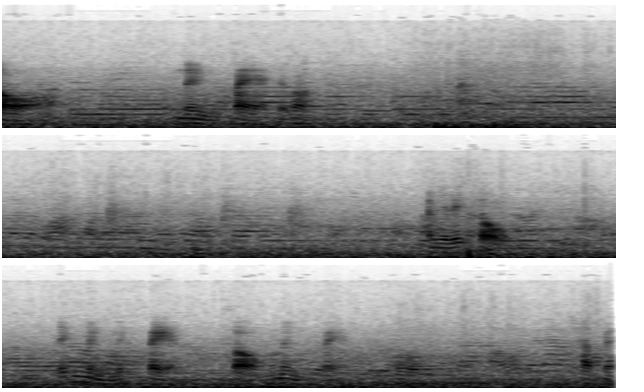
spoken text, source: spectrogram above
สองหนึ่งแปดใช่ป่ะอันนี้เลขสองเลขหนึ่งเลขแปดสองหนึ่งแปดโอ้ชัดไหม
